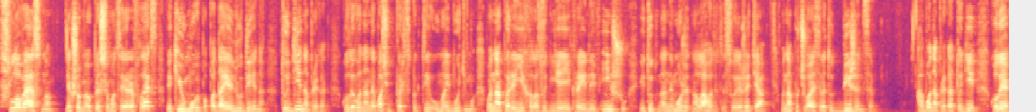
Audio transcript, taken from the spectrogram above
Словесно, якщо ми опишемо цей рефлекс, в які умови попадає людина, тоді, наприклад, коли вона не бачить перспектив у майбутньому, вона переїхала з однієї країни в іншу, і тут вона не може налагодити своє життя. Вона почуває себе тут біженцем. Або, наприклад, тоді, коли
